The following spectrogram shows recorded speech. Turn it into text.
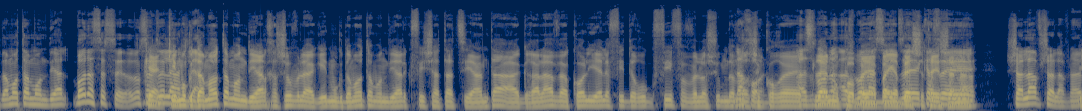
מוקדמות המונדיאל, בוא נעשה סדר, נעשה את כן, זה כי לאט לאט. מוקדמות המונדיאל, חשוב להגיד, מוקדמות המונדיאל, כפי שאתה ציינת, ההגרלה והכל יהיה לפי דירוג פיפא ולא שום דבר נכון. שקורה בוא אצלנו אז פה בוא ב- את זה ביבשת הישנה. שלב שלב, נלך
